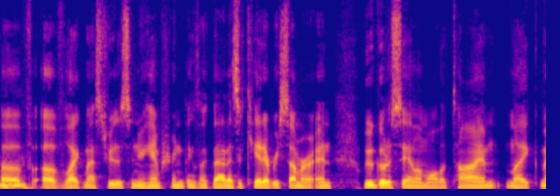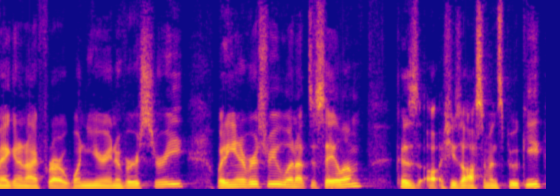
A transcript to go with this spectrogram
of of like Massachusetts and New Hampshire and things like that as a kid every summer, and we would go to Salem all the time. Like Megan and I, for our one year anniversary, wedding anniversary, we went up to Salem because she's awesome and spooky,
